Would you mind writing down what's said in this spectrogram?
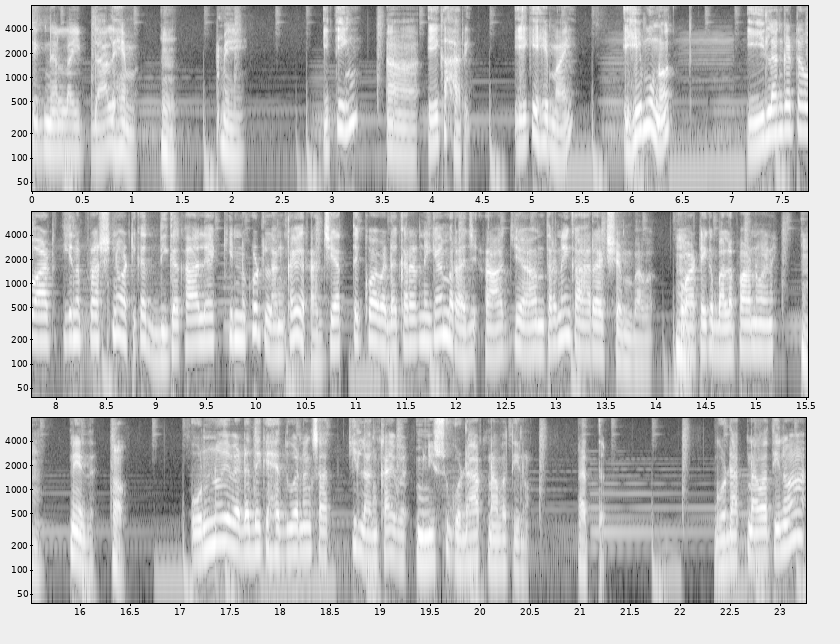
සිගනල් ලයිට් දාල හෙම. මේ ඉතිං ඒක හරි. ඒක එහෙමයි. එහෙමුණොත් ඊළඟට වාට තියෙන ප්‍රශ්න ටික දිග කාලයක් ඉන්නකොට ලංකායි රජයත් එක්වා වැඩ කරන්න ගම රජ රාජ්‍ය ආන්ත්‍රණය කාරක්ෂම් බව. වාට එක බලපානවන. නේද. ඔන්න ඔය වැඩ දෙක හැදුවනක් සත්චි ලංකායි මිනිස්සු ගොඩාක් නවතිනවා. ඇත්ත. ගොඩක් නවතිනවා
